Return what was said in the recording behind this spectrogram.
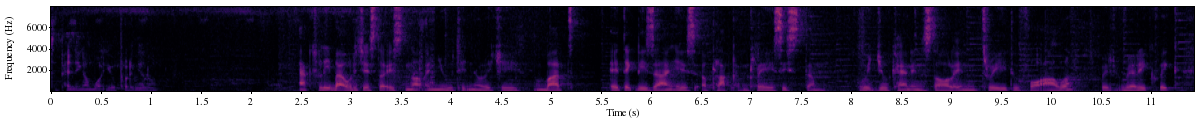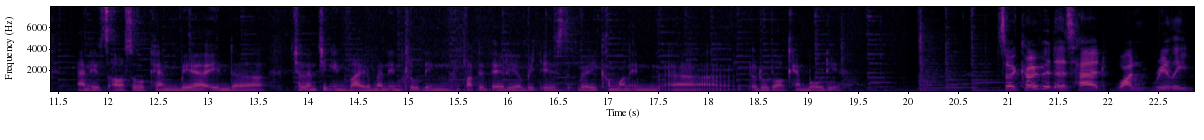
depending on what you're putting it on. Actually, biodigester is not a new technology, but ATEC design is a plug-and-play system which you can install in three to four hours, which is very quick. And it also can bear in the challenging environment, including flooded area, which is very common in uh, rural Cambodia. So COVID has had one really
